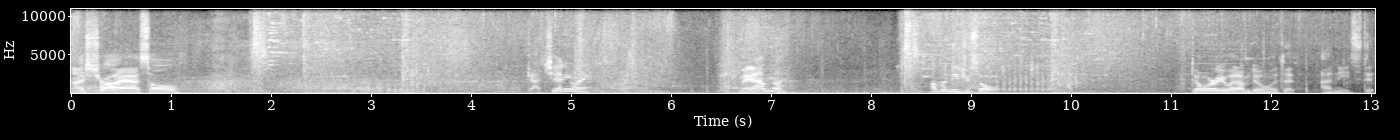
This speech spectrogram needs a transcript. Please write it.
Nice try, asshole. Got you anyway. Ma'am? I'm gonna need your soul. Don't worry what I'm doing with it. I needs it.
